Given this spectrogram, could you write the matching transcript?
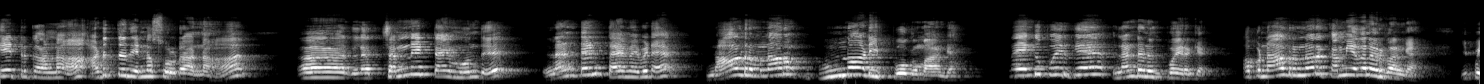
கேட்டிருக்கான்னா அடுத்தது என்ன சொல்கிறான்னா சென்னை டைம் வந்து லண்டன் டைமை விட நாலரை மணி நேரம் முன்னாடி போகுமாங்க. நான் எங்கே போயிருக்கேன்? லண்டனுக்கு போயிருக்கேன். அப்போ நாலரை மணி நேரம் கம்மியாக தானே இருக்காங்க இப்போ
